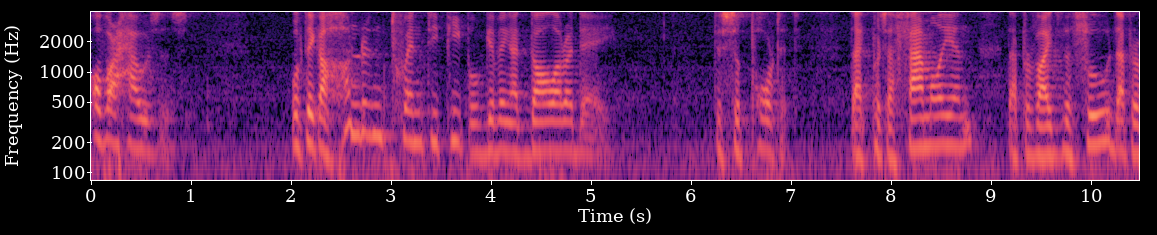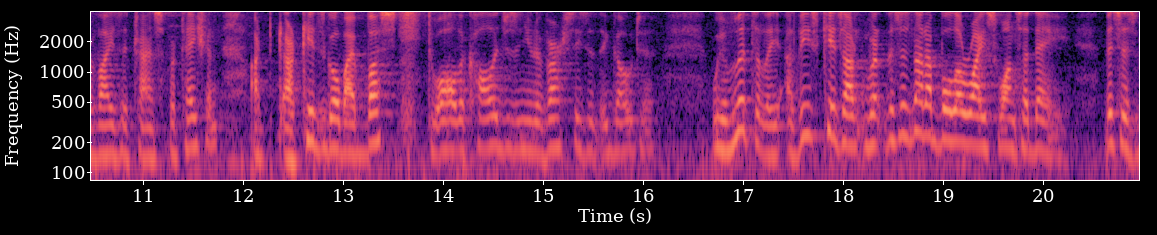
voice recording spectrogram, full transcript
of our houses will take 120 people giving a dollar a day to support it. That puts a family in, that provides the food, that provides the transportation. Our, our kids go by bus to all the colleges and universities that they go to. We literally, uh, these kids aren't, this is not a bowl of rice once a day. This is,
